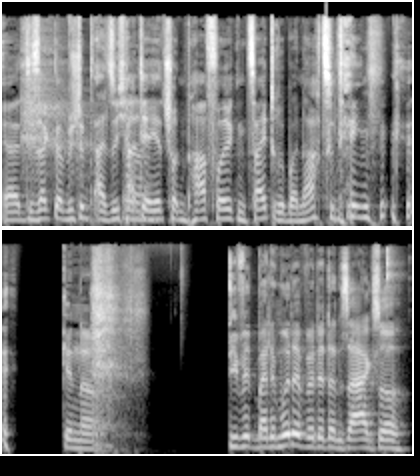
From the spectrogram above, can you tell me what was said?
Ja, die sagt dann bestimmt, also ich hatte ja jetzt schon ein paar Folgen Zeit drüber nachzudenken. Genau. Die wird, meine Mutter würde dann sagen so,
